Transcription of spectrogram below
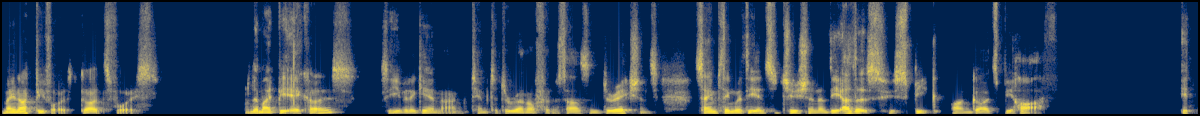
May not be voice, God's voice. There might be echoes. So even again, I'm tempted to run off in a thousand directions. Same thing with the institution and the others who speak on God's behalf. It,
